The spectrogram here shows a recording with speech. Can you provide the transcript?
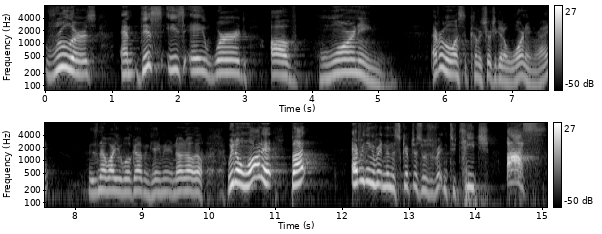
rulers. And this is a word of warning. Everyone wants to come to church to get a warning, right? Isn't that why you woke up and came here? No, no, no. We don't want it, but everything written in the scriptures was written to teach us.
